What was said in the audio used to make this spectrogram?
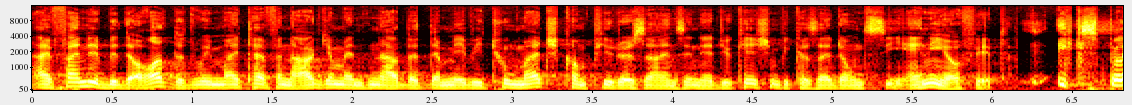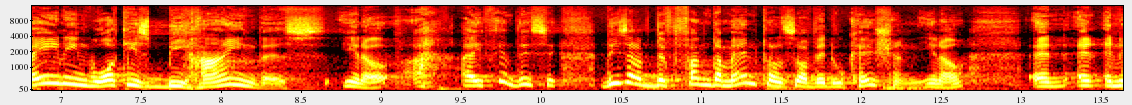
I find it a bit odd that we might have an argument now that there may be too much computer science in education because I don't see any of it. Explaining what is behind this, you know, I think this, these are the fundamentals of education, you know, and, and, and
